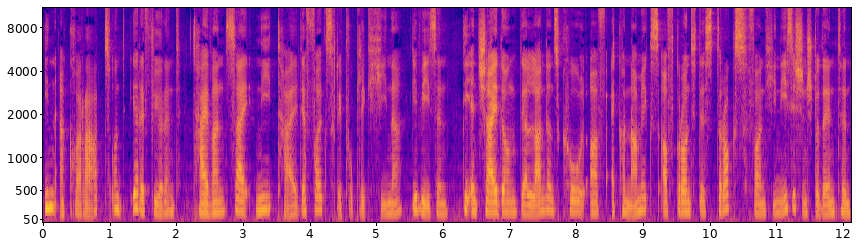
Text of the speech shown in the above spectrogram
inakkurat und irreführend. Taiwan sei nie Teil der Volksrepublik China gewesen. Die Entscheidung der London School of Economics aufgrund des Drucks von chinesischen Studenten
